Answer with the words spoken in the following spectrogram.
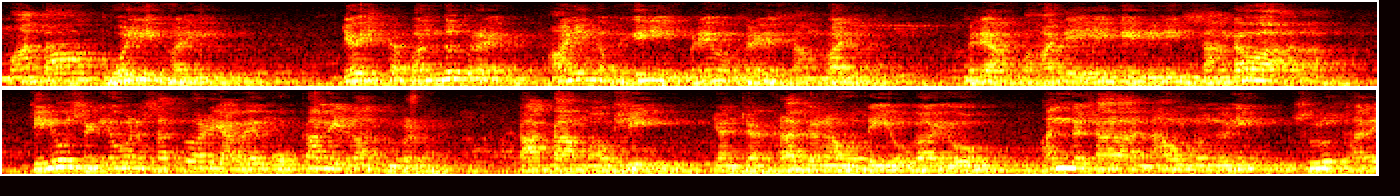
माता भोळी भारी. ज्येष्ठ बंधुत्रय. आणि भगिनी प्रेम भरे सांभाळी भल्या पहाटे एके दिनी सांगावा आला. दिनूस घेऊन सत्वर यावे मुक्कामी लातूरण काका मावशी यांच्या घराचं नाव होते योगा योग अंधशाळा नाव नोंदणी सुरू झाले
